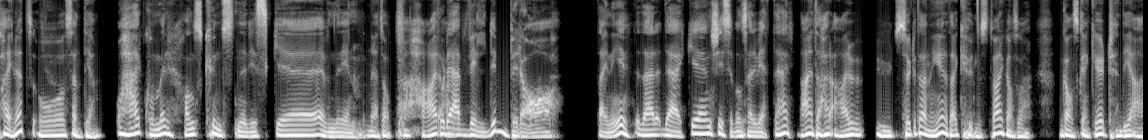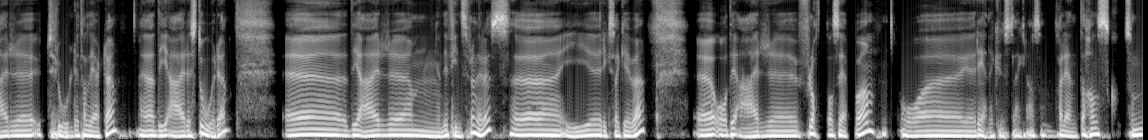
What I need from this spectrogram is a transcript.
tegnet og sendte hjem. Og her kommer hans kunstneriske evner inn. Nettopp. Her For det er veldig bra tegninger. Det, der, det er ikke en skisse på en serviett, det her. Nei, det her er utsøkte tegninger. Det er kunstverk, altså. Ganske enkelt. De er eh, utrolig detaljerte. Eh, De er store. Eh, De er eh, De fins fremdeles i Riksarkivet. Og de er flotte å se på, og rene kunstverker. Altså. Talentet hans, som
